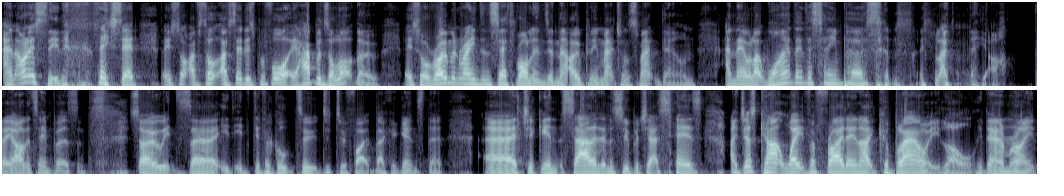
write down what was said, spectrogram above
And honestly, they said they saw. I've thought, I've said this before. It happens a lot though. They saw Roman Reigns and Seth Rollins in that opening match on SmackDown, and they were like, "Why are they the same person?" like they are. They are the same person. So it's uh, it, it's difficult to, to, to fight back against that. Uh, Chicken Salad in the super chat says, "I just can't wait for Friday Night Kablowie." Lol, you're damn right.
